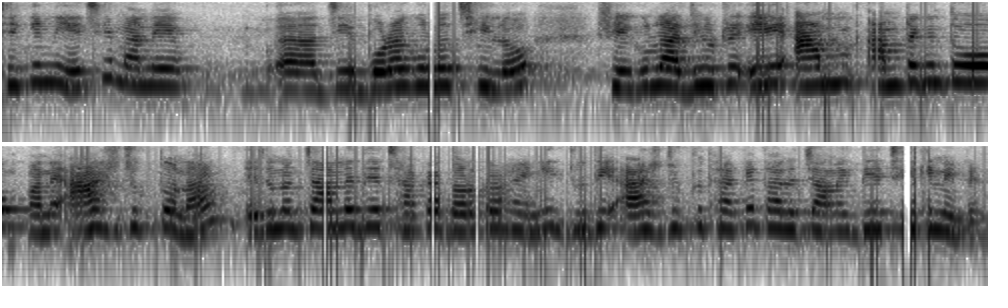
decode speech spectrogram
ছেঁকে নিয়েছি মানে যে বোড়াগুলো ছিল সেগুলো আর যেহেতু এই আম, আমটা কিন্তু মানে আঁশযুক্ত না এই জন্য চালে দিয়ে ছাঁকার দরকার হয়নি। যদি আঁশযুক্ত থাকে তাহলে চালে দিয়ে ছেঁকে নেবেন।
